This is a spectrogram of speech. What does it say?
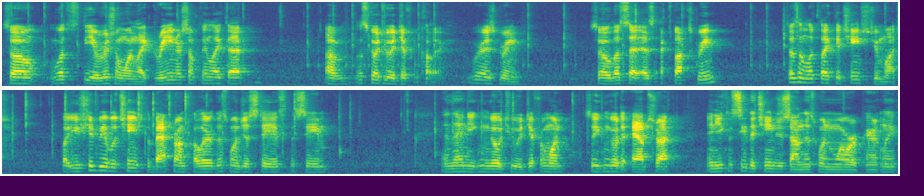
So what's the original one, like green or something like that? Um, let's go to a different color. Where is green? So let's set as Xbox green. Doesn't look like it changed too much. But you should be able to change the background color. This one just stays the same and then you can go to a different one. So you can go to abstract and you can see the changes on this one more apparently.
